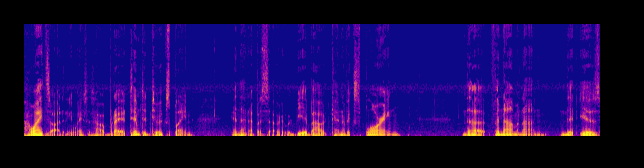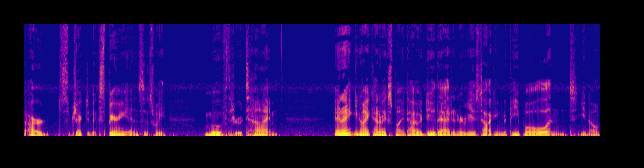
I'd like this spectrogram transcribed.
how I saw it, anyways. That's how what I attempted to explain in that episode. It would be about kind of exploring the phenomenon that is our subjective experience as we move through time. And I, you know, I kind of explained how I would do that. Interviews, talking to people, and you know,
